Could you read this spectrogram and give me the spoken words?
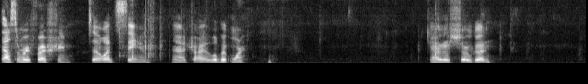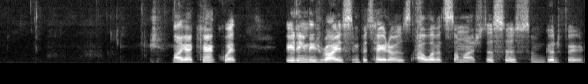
That's refreshing. So let's see. I'm gonna try a little bit more. That is so good. Like, I can't quit eating these rice and potatoes. I love it so much. This is some good food.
